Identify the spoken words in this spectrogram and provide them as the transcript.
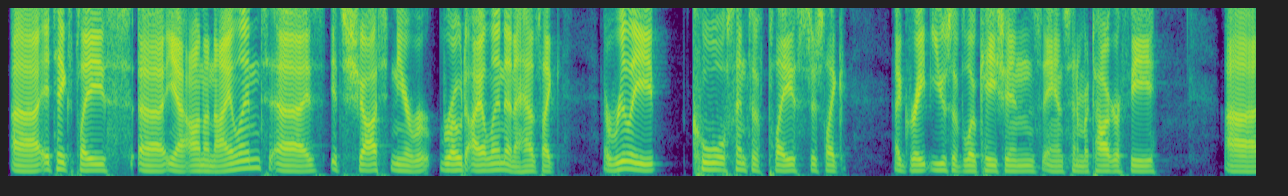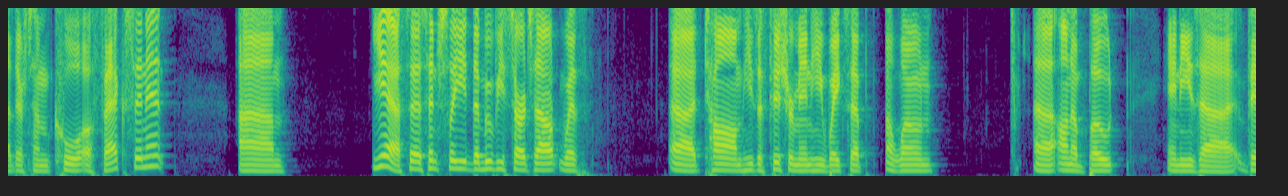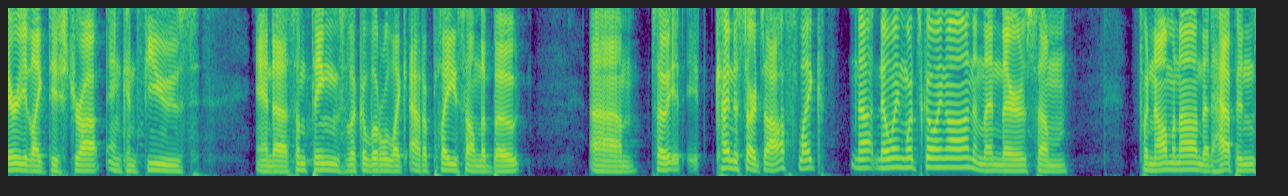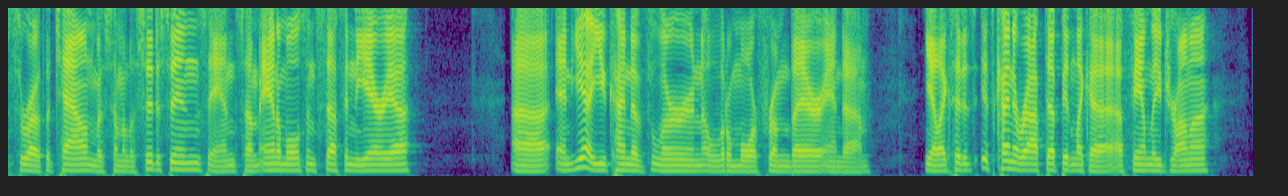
Uh, it takes place, uh, yeah, on an island. Uh, it's, it's shot near Rhode Island, and it has like a really cool sense of place, just like a great use of locations and cinematography. Uh, there's some cool effects in it. Um, yeah, so essentially, the movie starts out with uh, Tom. He's a fisherman. He wakes up alone uh, on a boat and he's very like distraught and confused and uh, some things look a little like out of place on the boat. Um, so it, it kind of starts off like not knowing what's going on and then there's some phenomenon that happens throughout the town with some of the citizens and some animals and stuff in the area. Uh, and yeah you kind of learn a little more from there and um, yeah like i said it's, it's kind of wrapped up in like a, a family drama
